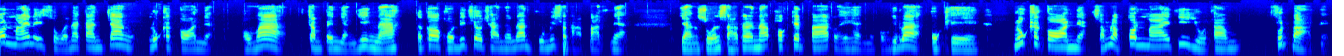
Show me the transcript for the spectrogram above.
ต้นไม้ในสวนน่ะการจ้างลูกกรเนี่ย ผมว่าจำเป็นอย่างยิ่งนะ แล้วก็คนที่เชี่ยวชาญทางด้านภูมิสถาปัตย์เนี่ย อย่างสวนสาธารณะ pocket park หลายแห่งเนี่ยผมคิดว่าโอเค รุกขกรเนี่ยสำหรับต้นไม้ที่อยู่ตามฟุตบาทเนี่ย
